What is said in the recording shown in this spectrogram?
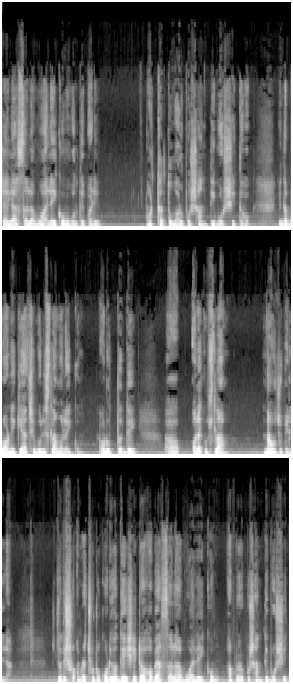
চাইলে আসসালামু আলাইকুমও বলতে পারি। অর্থাৎ তোমার উপর শান্তি বর্ষিত হোক। কিন্তু আমরা অনেকে আছি বলি, ইসলাম আলাইকুম। আবার উত্তর দেই ওয়ালাইকুম সালাম। নাউজুবিল্লাহ যদি আমরা ছোট করেও দেই সেটাও হবে আসসালামু আলাইকুম। আপনার উপর শান্তি বর্ষিত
